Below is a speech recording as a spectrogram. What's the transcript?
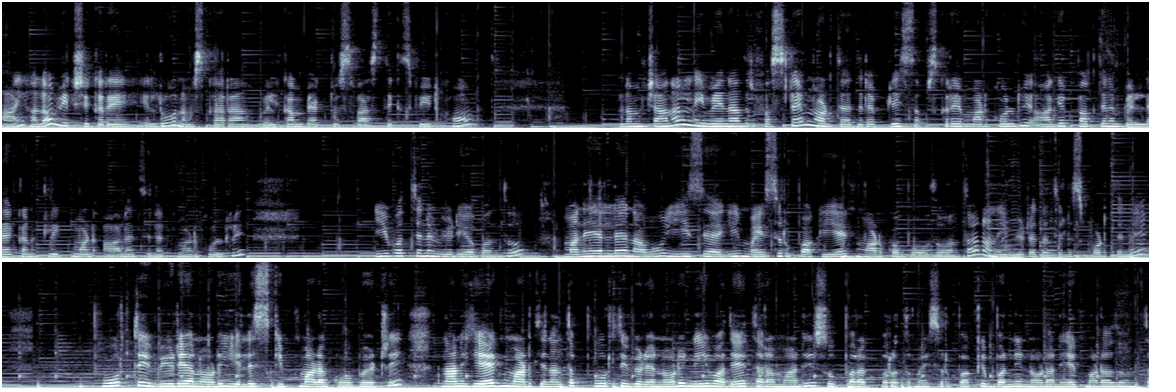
ಹಾಯ್ ಹಲೋ ವೀಕ್ಷಕರೇ. ಎಲ್ಲರೂ ನಮಸ್ಕಾರ. Welcome back to Swastik sweet home ನಮ್ಮ ಚಾನಲ್ ನೀವೇನಾದರೂ ಫಸ್ಟ್ ಟೈಮ್ ನೋಡ್ತಾ ಇದ್ದರೆ ಪ್ಲೀಸ್ ಸಬ್ಸ್ಕ್ರೈಬ್ ಮಾಡ್ಕೊಳ್ರಿ. ಹಾಗೆ ಪಕ್ಕದಿನ ಬೆಲ್ಲೈಕನ್ ಕ್ಲಿಕ್ ಮಾಡಿ ಆಲ್ ಅಂತ ಸೆಲೆಕ್ಟ್ ಮಾಡ್ಕೊಳ್ರಿ. ಇವತ್ತಿನ ವಿಡಿಯೋ ಬಂದು, ಮನೆಯಲ್ಲೇ ನಾವು ಈಸಿಯಾಗಿ ಮೈಸೂರು ಪಾಕ್ ಹೇಗೆ ಮಾಡ್ಕೋಬೋದು ಅಂತ ನಾನು ಈ ವಿಡಿಯೋದ ತಿಳಿಸ್ಕೊಡ್ತೀನಿ. ಪೂರ್ತಿ ವಿಡಿಯೋ ನೋಡಿ ಎಲ್ಲಿ ಸ್ಕಿಪ್ ಮಾಡೋಕ್ಕೆ ಹೋಗ್ಬೇಡ್ರಿ. ನಾನು ಹೇಗೆ ಮಾಡ್ತೀನಿ ಅಂತ ಪೂರ್ತಿ ವಿಡಿಯೋ ನೋಡಿ, ನೀವು ಅದೇ ಥರ ಮಾಡಿ ಸೂಪರಾಗಿ ಬರುತ್ತೆ ಮೈಸೂರು ಪಾಕಿ ಬನ್ನಿ ನೋಡೋಣ ಹೇಗೆ ಮಾಡೋದು ಅಂತ.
